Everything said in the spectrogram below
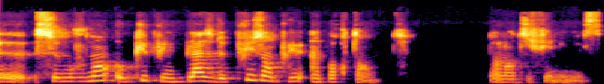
euh, ce mouvement occupe une place de plus en plus importante dans l'antiféminisme.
